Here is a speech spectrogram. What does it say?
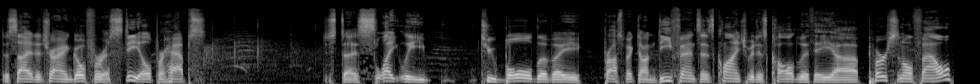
decided to try and go for a steal, perhaps just a slightly too bold of a prospect on defense as Kleinschmidt is called with a uh, personal foul.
